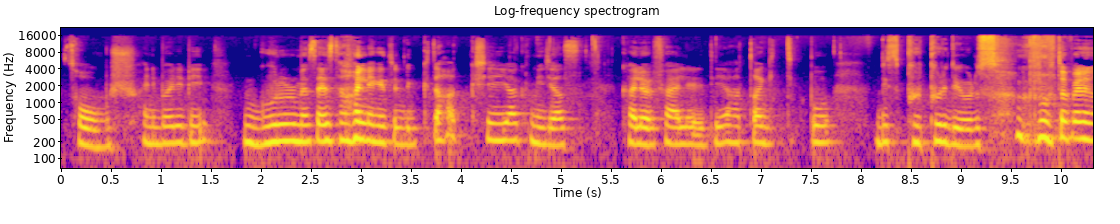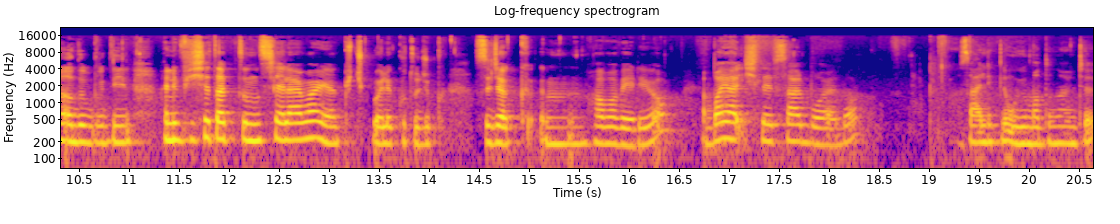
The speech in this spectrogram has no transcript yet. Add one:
soğumuş. Hani böyle bir gurur meselesi haline getirdik. Daha şeyi yakmayacağız kaloriferleri diye. Hatta gittik bu biz pırpır diyoruz. Muhtemelen adı bu değil. Hani fişe taktığımız şeyler var ya küçük böyle kutucuk sıcak ım, hava veriyor. Bayağı işlevsel bu arada. Özellikle uyumadan önce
